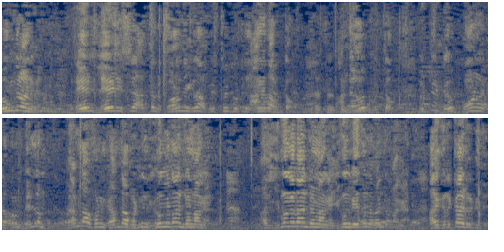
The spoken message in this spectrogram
தொங்குறானுங்க லேடிஸ் அத்தனை குழந்தைகளும் அப்படி தூக்கி விட்டு நாங்க தான் விட்டோம். அந்த அளவுக்கு விட்டோம். விட்டுட்டு போனதுக்கு அப்புறம் வெள்ளம் கரண்ட் ஆஃப் பண்ணு கரண்ட் ஆஃப் பண்ணு இவங்க தான் சொன்னாங்க. அது இவங்க தான் சொன்னாங்க. இவங்க இதுல தான் சொன்னாங்க. அதுக்கு ரெக்கார்ட் இருக்குது.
